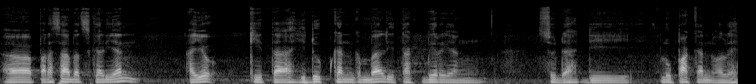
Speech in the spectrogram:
Uh, para sahabat sekalian ayo kita hidupkan kembali takbir yang sudah dilupakan oleh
